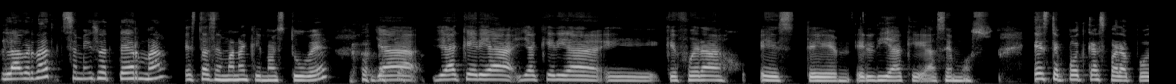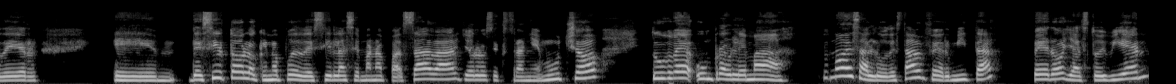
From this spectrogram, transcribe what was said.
la verdad se me hizo eterna esta semana que no estuve. Ya, ya quería, ya quería eh, que fuera este el día que hacemos este podcast para poder eh, decir todo lo que no pude decir la semana pasada. Yo los extrañé mucho. Tuve un problema, pues no de salud, estaba enfermita, pero ya estoy bien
